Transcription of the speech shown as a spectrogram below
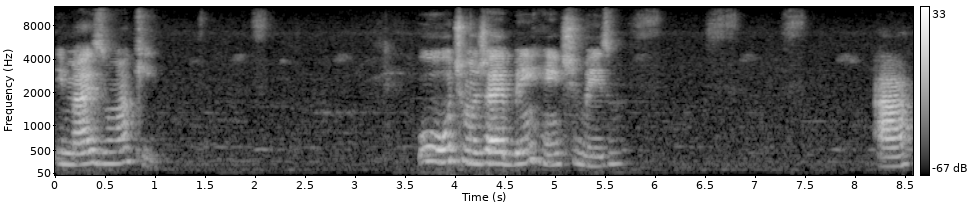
E mais um aqui. O último já é bem rente mesmo. A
